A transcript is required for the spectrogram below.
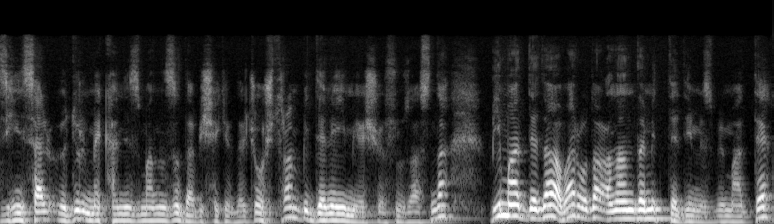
zihinsel ödül mekanizmanızı da bir şekilde coşturan bir deneyim yaşıyorsunuz aslında. Bir madde daha var o da anandamit dediğimiz bir madde.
